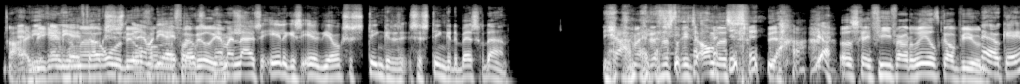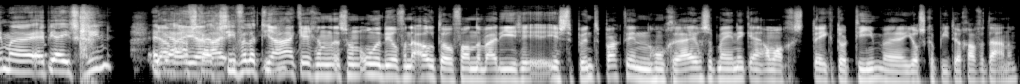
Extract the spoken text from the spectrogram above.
Nou, en die, die, kreeg en die een heeft eh, ook zijn- onderdeel nee, maar die van, heeft van ook, Williams. Ja, maar luister, eerlijk is eerlijk. Die heeft ook zijn stinkende, zijn stinkende best gedaan. Ja, maar dat is toch iets anders? ja, Ja. dat is geen viervoudig wereldkampioen. Nee, oké, maar heb jij iets gezien? Heb jij maar, afscheid eh, gezien van? Ja, hij kreeg een, zo'n onderdeel van de auto van, waar hij zijn eerste punten pakte. In Hongarije was het, meen ik. En allemaal getekend door het team. Eh, Jos Capito gaf het aan hem.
